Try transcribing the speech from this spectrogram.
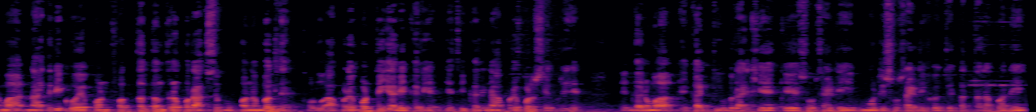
એમાં નાગરિકોએ પણ ફક્ત તંત્ર પર આક્ષેપ મૂકવાના બદલે થોડું આપણે પણ તૈયારી કરીએ, જેથી કરીને આપણે પણ સેફ રહીએ. એ ઘરમાં એકાદ ટ્યુબ રાખીએ કે સોસાયટી મોટી સોસાયટી હોય તો એકાદ રાખવાની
